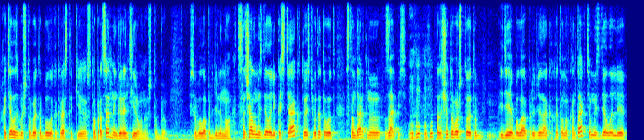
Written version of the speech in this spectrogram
Хотелось бы, чтобы это было как раз-таки стопроцентно и гарантированно, чтобы все было определено. Сначала мы сделали костяк, то есть вот эту вот стандартную запись. Uh-huh, uh-huh. За счет того, что эта идея была определена как это на ВКонтакте, мы сделали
